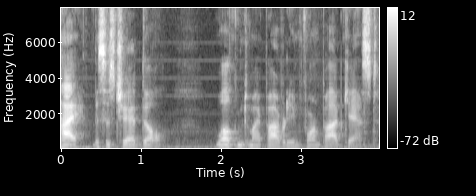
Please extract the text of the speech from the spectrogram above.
Hi, this is Chad Dull. Welcome to my Poverty Informed podcast.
